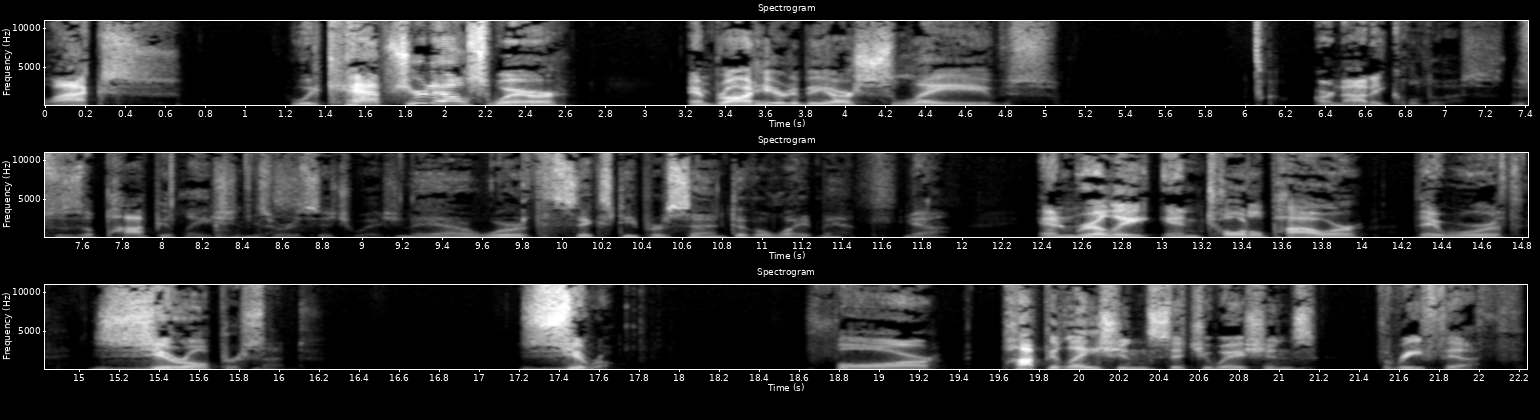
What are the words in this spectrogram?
blacks who we captured elsewhere and brought here to be our slaves are not equal to us. This is a population yes. sort of situation. They are worth 60% of a white man. Yeah. And really, in total power, they're worth 0%. Zero. For population situations, three fifths.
